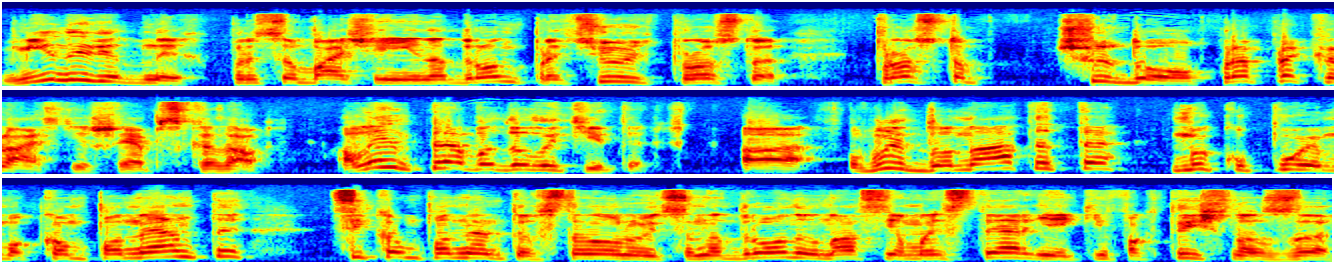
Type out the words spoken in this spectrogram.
міни від них при собаченні на дрон працюють просто, просто чудово, пре- прекрасніше, я б сказав. Але їм треба долетіти. Ви донатите, ми купуємо компоненти. Ці компоненти встановлюються на дрони. У нас є майстерні, які фактично з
